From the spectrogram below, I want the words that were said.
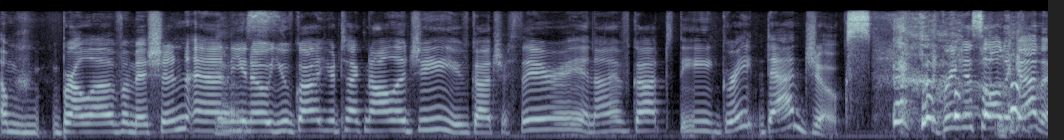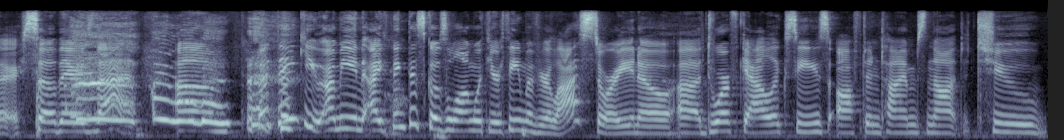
umbrella of a mission. And you know you've got your technology, you've got your theory, and I've got the great dad jokes to bring us all together. So there's that. Um, but thank you. I mean, I think this goes along with your theme of your last story. You know, uh, dwarf galaxies, oftentimes not too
